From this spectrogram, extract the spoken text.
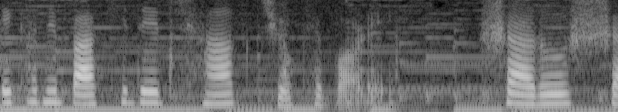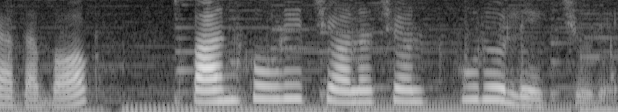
এখানে পাখিদের ঝাঁক চোখে পড়ে। সারস, সাদাবক পানকৌড়ির চলাচল পুরো লেক জুড়ে।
